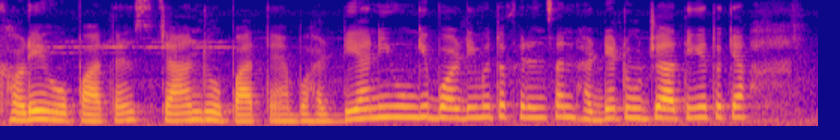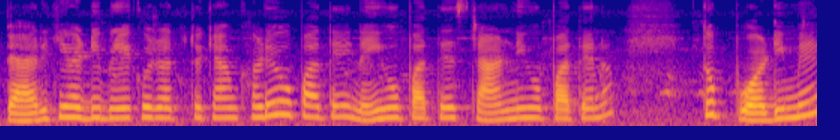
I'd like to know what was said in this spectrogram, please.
खड़े हो पाते हैं स्टैंड हो पाते हैं। वो हड्डियाँ नहीं होंगी बॉडी में तो फिर इंसान हड्डियाँ टूट जाती हैं तो क्या पैर की हड्डी ब्रेक हो जाती है तो क्या हम खड़े हो पाते हैं? नहीं हो पाते स्टैंड नहीं हो पाते ना? तो बॉडी में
